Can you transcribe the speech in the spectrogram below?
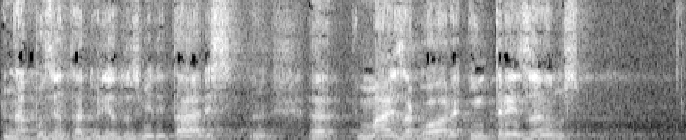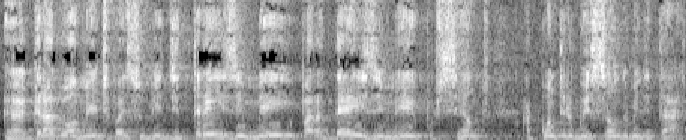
na aposentadoria dos militares, né? uh, mas agora, em três anos, uh, gradualmente vai subir de 3,5% para 10,5% a contribuição do militar.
